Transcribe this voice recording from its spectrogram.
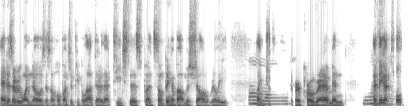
and as everyone knows, there's a whole bunch of people out there that teach this. But something about Michelle really oh. like her program, and wow. I think I told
